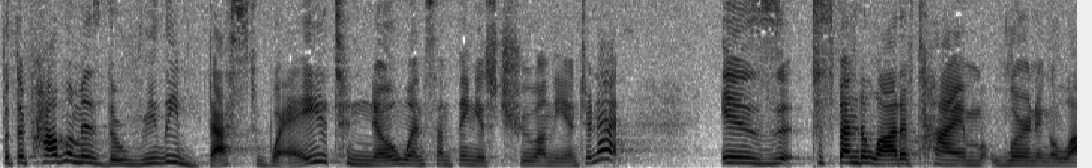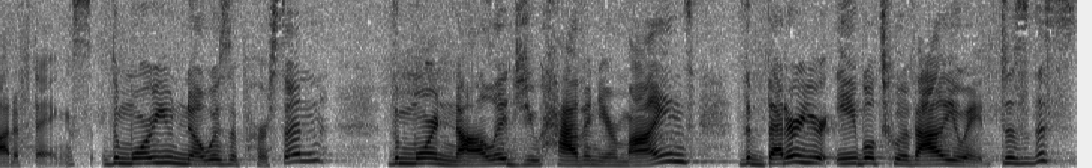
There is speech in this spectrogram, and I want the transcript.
But the problem is the really best way to know when something is true on the internet is to spend a lot of time learning a lot of things. The more you know as a person, the more knowledge you have in your mind, the better you're able to evaluate does this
